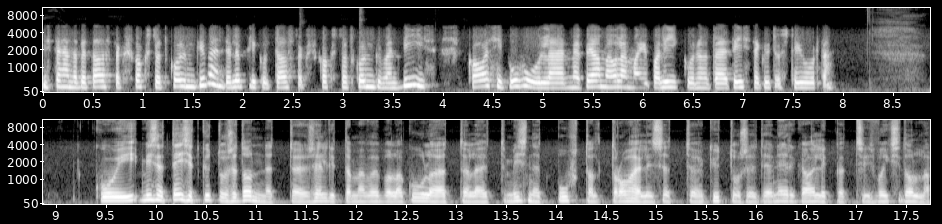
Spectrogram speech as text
mis tähendab, et aastaks kaks tuhat kolmkümmend ja lõplikult aastaks kaks tuhat kolmkümmend viis gaasi puhul äh, me peame olema juba liikunud äh, teiste kütuste juurde. Kui, mis need teised kütused on, et selgitame võib-olla kuulajatele, et mis need puhtalt rohelised kütused ja energiaallikad siis võiksid olla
